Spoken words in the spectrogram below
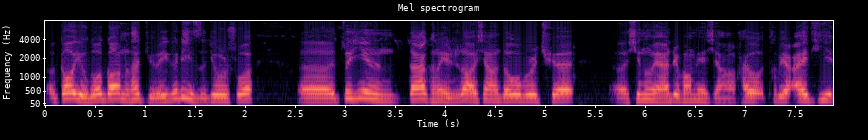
呃，高有多高呢？他举了一个例子，就是说，呃，最近大家可能也知道，像德国不是缺。呃，新能源这方面想还有特别 IT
